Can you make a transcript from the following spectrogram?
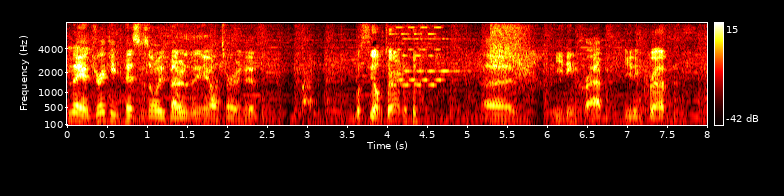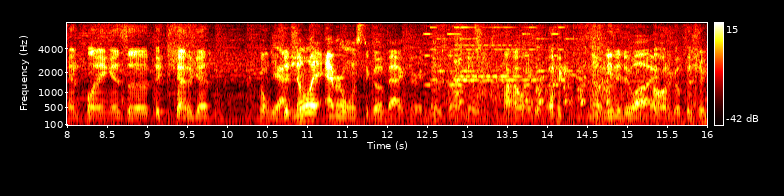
No, yeah, drinking piss is always better than the alternative. What's the alternative? Uh, eating crap. Eating crap and playing as a big cat again. Going Yeah, fishing. no one ever wants to go back during those dark days. I don't want to go back. No, neither do I I. want to go fishing.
